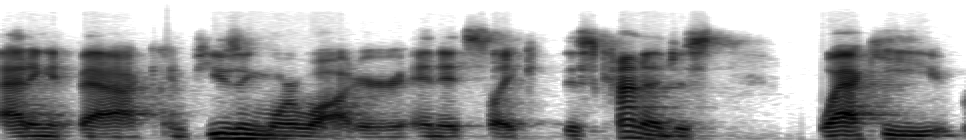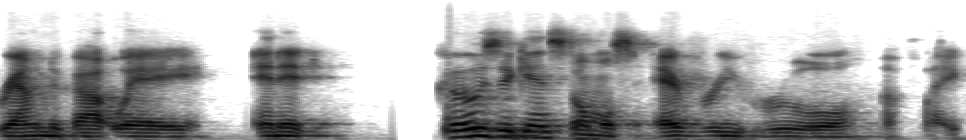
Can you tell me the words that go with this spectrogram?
adding it back, infusing more water, and it's like this kind of just wacky roundabout way. And it goes against almost every rule of like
